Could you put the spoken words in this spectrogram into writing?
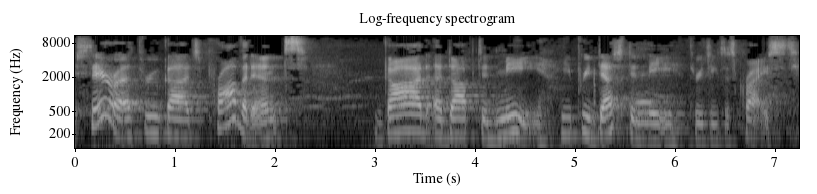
Sarah through God's providence, God adopted me. He predestined me through Jesus Christ.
